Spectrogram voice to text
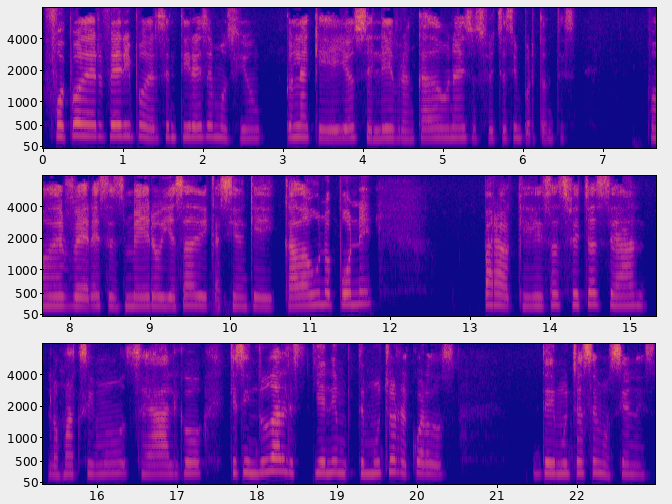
fue poder ver y poder sentir esa emoción con la que ellos celebran cada una de sus fechas importantes. Poder ver ese esmero y esa dedicación que cada uno pone para que esas fechas sean lo máximo, sea algo que sin duda les tiene de muchos recuerdos, de muchas emociones.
